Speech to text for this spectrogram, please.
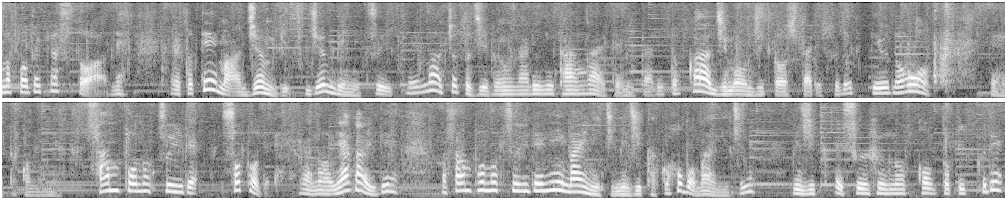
このポッドキャストはね、えっ、と、テーマは準備。準備について、まあちょっと自分なりに考えてみたりとか、自問自答したりするっていうのを、えっ、と、このね、散歩のついで、外で、あの、野外で、散歩のついでに毎日短く、ほぼ毎日ね、短い数分のトピックで、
